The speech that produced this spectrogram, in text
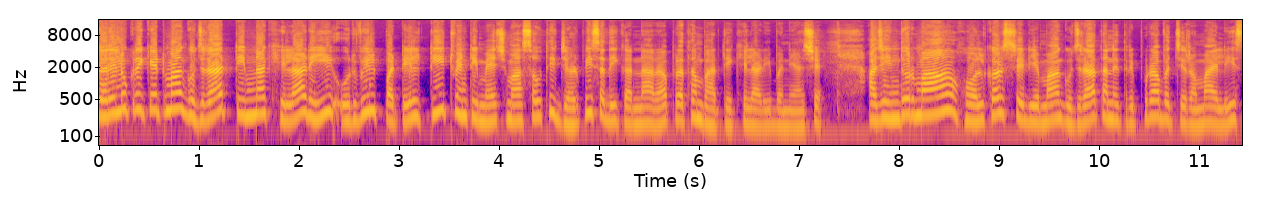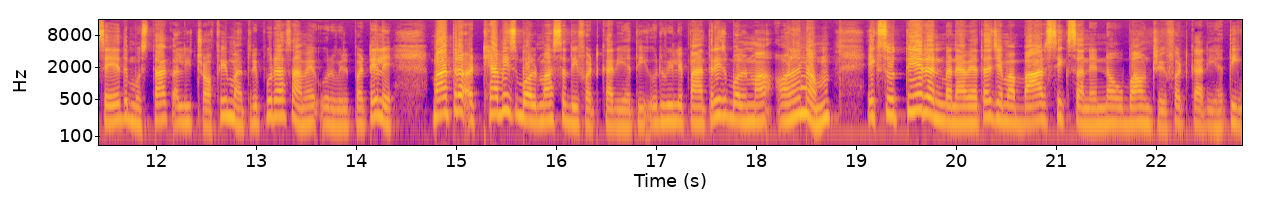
ઘરેલુ ક્રિકેટમાં ગુજરાત ટીમના ખેલાડી ઉર્વિલ પટેલ ટી ટ્વેન્ટી મેચમાં સૌથી ઝડપી સદી કરનારા પ્રથમ ભારતીય ખેલાડી બન્યા છે. આજે ઇન્દોરમાં હોલકર સ્ટેડિયમમાં ગુજરાત અને ત્રિપુરા વચ્ચે રમાયેલી સૈયદ મુસ્તાક અલી ટ્રોફીમાં ત્રિપુરા સામે ઉર્વિલ પટેલે માત્ર અઠ્યાવીસ બોલમાં સદી ફટકારી હતી. ઉર્વિલે પાંત્રીસ બોલમાં અણનમ એકસો તેર રન બનાવ્યા હતા, જેમાં બાર, સિક્સ અને નવ બાઉન્ડ્રી ફટકારી હતી.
